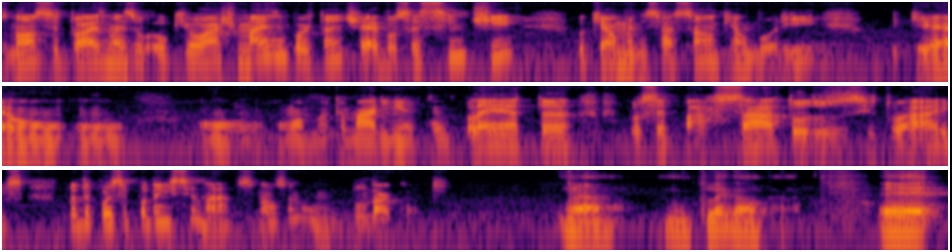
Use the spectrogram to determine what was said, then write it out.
Os nossos rituais, mas o, o, que eu acho mais importante é você sentir o que é uma iniciação, o que é um bori, o que é um, um um, uma camarinha completa, você passar todos os rituais, para depois você poder ensinar, senão você não, não dá conta. É, muito legal, cara. É,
